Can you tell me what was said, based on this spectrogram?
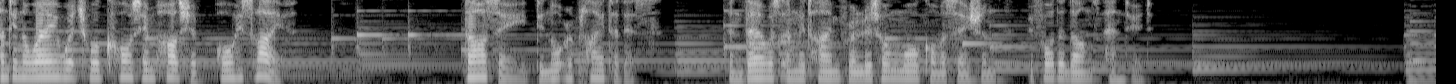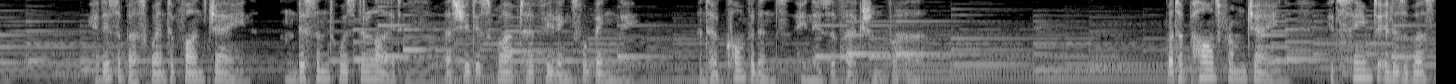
and in a way which will cause him hardship all his life. Darcy did not reply to this, and there was only time for a little more conversation before the dance ended. Elizabeth went to find Jane and listened with delight as she described her feelings for Bingley and her confidence in his affection for her. But apart from Jane, it seemed to Elizabeth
